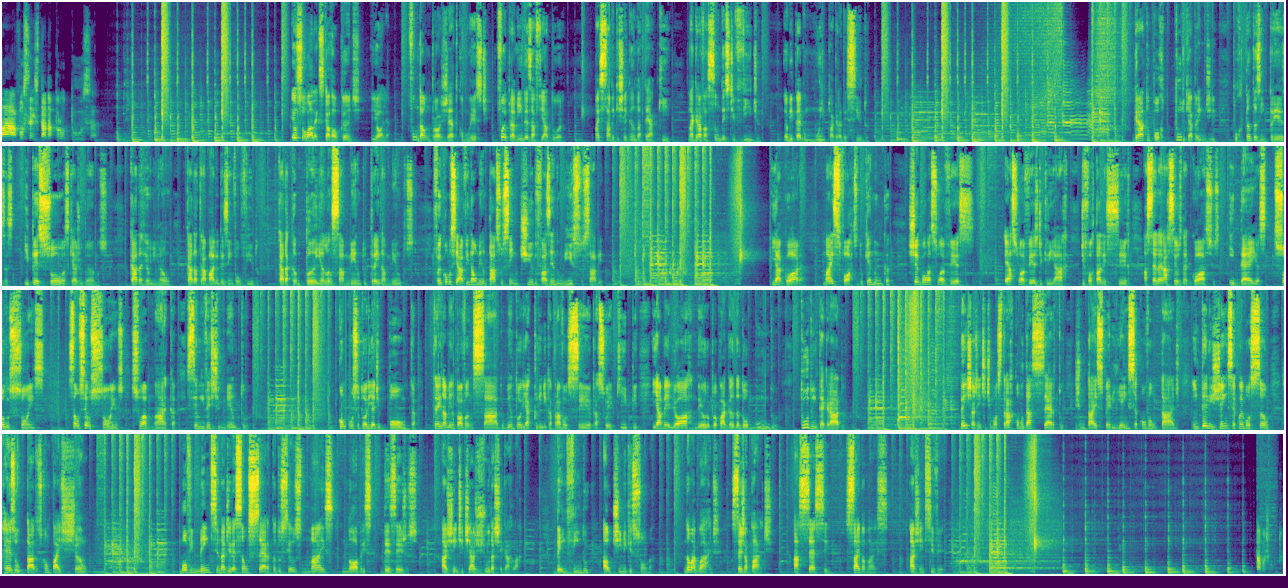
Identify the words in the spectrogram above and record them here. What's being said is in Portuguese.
Olá, você está na Produza. Eu sou Alex Cavalcante e olha, fundar um projeto como este foi para mim desafiador. Mas sabe que chegando até aqui, na gravação deste vídeo, eu me pego muito agradecido. Grato por tudo que aprendi, por tantas empresas e pessoas que ajudamos. Cada reunião, cada trabalho desenvolvido, cada campanha, lançamento, treinamentos. Foi como se a vida aumentasse o sentido fazendo isso, sabe? E agora, mais forte do que nunca, chegou a sua vez. É a sua vez de criar, de fortalecer, acelerar seus negócios, ideias, soluções. São seus sonhos, sua marca, seu investimento com consultoria de ponta, treinamento avançado, mentoria clínica para você, para sua equipe e a melhor neuropropaganda do mundo. Tudo integrado. Deixa a gente te mostrar como dá certo juntar experiência com vontade, inteligência com emoção, resultados com paixão. Movimente-se na direção certa dos seus mais nobres desejos. A gente te ajuda a chegar lá. Bem-vindo ao time que soma. Não aguarde, seja parte. Acesse, saiba mais. A gente se vê. Tamo junto.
